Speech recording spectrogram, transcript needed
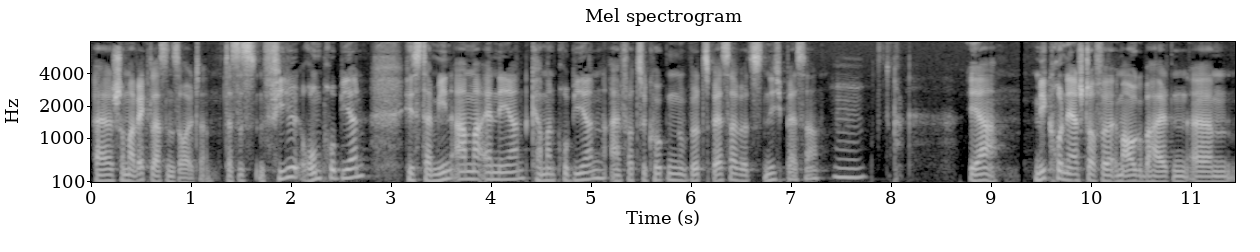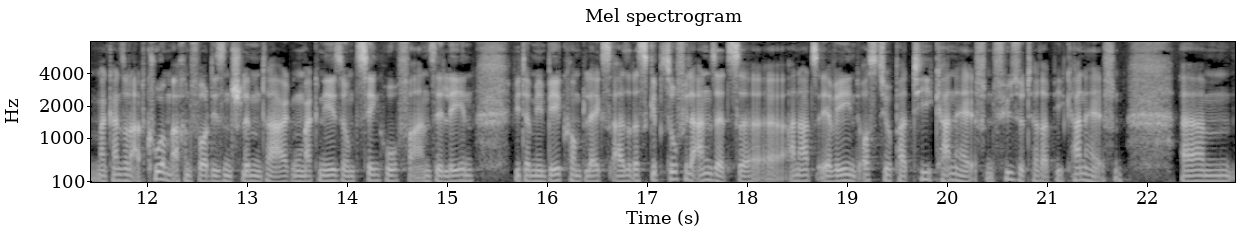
äh, schon mal weglassen sollte. Das ist viel rumprobieren, histaminarmer ernähren, kann man probieren, einfach zu gucken, wird's besser, wird's nicht besser. Mhm. Ja, Mikronährstoffe im Auge behalten. Ähm, man kann so eine Art Kur machen vor diesen schlimmen Tagen. Magnesium, Zink hochfahren, Selen, Vitamin B-Komplex. Also das gibt so viele Ansätze. Äh, Anna hat es erwähnt. Osteopathie kann helfen. Physiotherapie kann helfen. Ähm,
